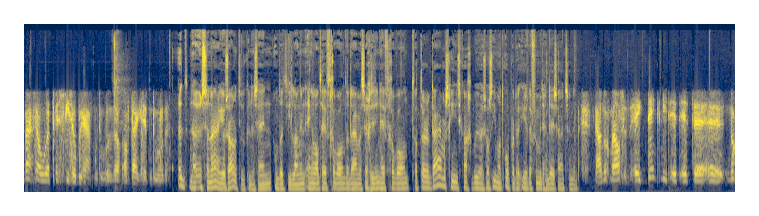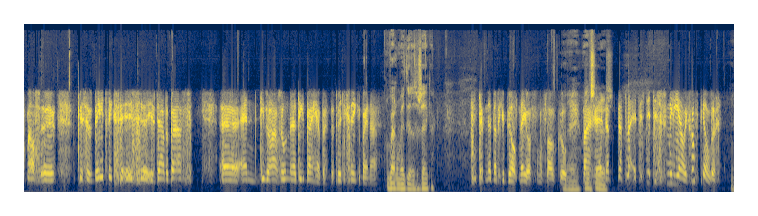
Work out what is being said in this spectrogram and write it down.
Waar zou uh, Prins Friso begraafd moeten worden dan? Of bijgezet moeten worden? Het, nou, een scenario zou natuurlijk kunnen zijn... omdat hij lang in Engeland heeft gewoond en daar met zijn gezin heeft gewoond... dat er daar misschien iets kan gebeuren, zoals iemand opperde eerder vanmiddag in deze uitzending. Nou, nogmaals, ik denk niet. Het, het, uh, nogmaals, prinses Beatrix is, is daar de baas... en die wil haar zoon dichtbij hebben. Dat weet ik zeker bijna. Waarom weet u dat zo zeker? Ik heb net naar gebeld. Nee hoor, zonder flauwekul. Nee, maar uh, dat, dat, het, is, het is een familiale grafkelder. Ja.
